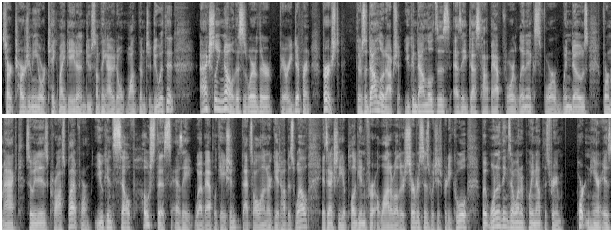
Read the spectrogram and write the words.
start charging me or take my data and do something I don't want them to do with it? Actually, no, this is where they're very different. First, there's a download option. You can download this as a desktop app for Linux, for Windows, for Mac, so it is cross platform. You can self host this as a web application. That's all on our GitHub as well. It's actually a plugin for a lot of other services, which is pretty cool. But one of the things I want to point out that's very important here is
